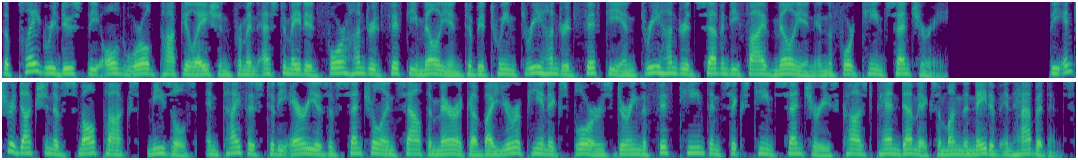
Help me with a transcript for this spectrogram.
The plague reduced the Old World population from an estimated 450 million to between 350 and 375 million in the 14th century. The introduction of smallpox, measles, and typhus to the areas of Central and South America by European explorers during the 15th and 16th centuries caused pandemics among the native inhabitants.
